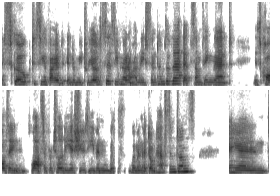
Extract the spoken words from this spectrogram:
a scope to see if I had endometriosis, even though I don't have any symptoms of that. That's something that is causing lots of fertility issues, even with women that don't have symptoms. And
